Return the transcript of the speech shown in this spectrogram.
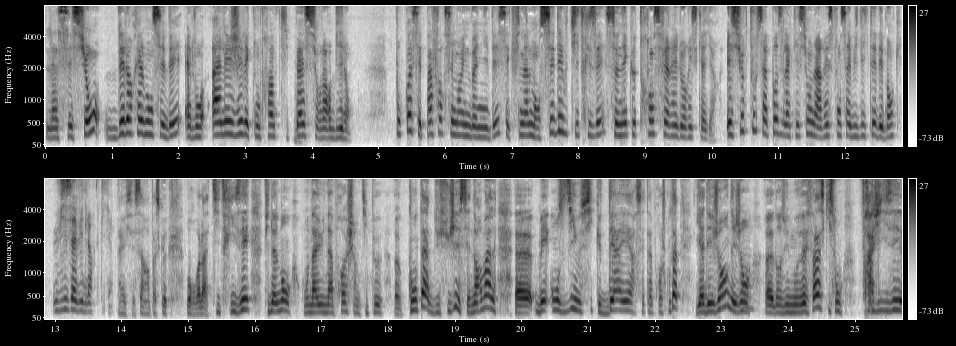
La cession, dès lors qu'elles vont céder, elles vont alléger les contraintes qui pèsent sur leur bilan. Pourquoi c'est pas forcément une bonne idée C'est que finalement, céder ou titriser, ce n'est que transférer le risque ailleurs. Et surtout, ça pose la question de la responsabilité des banques vis-à-vis de leurs clients. Oui, c'est ça, hein, parce que, bon, voilà, titriser, finalement, on a une approche un petit peu euh, comptable du sujet, c'est normal. Euh, mais on se dit aussi que derrière cette approche comptable, il y a des gens, des gens mm. euh, dans une mauvaise phase qui sont fragilisés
